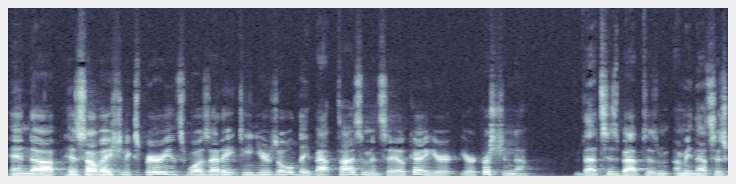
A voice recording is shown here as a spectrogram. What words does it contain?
And uh, his salvation experience was at 18 years old, they baptize him and say, okay, you're, you're a Christian now. That's his baptism. I mean, that's his,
